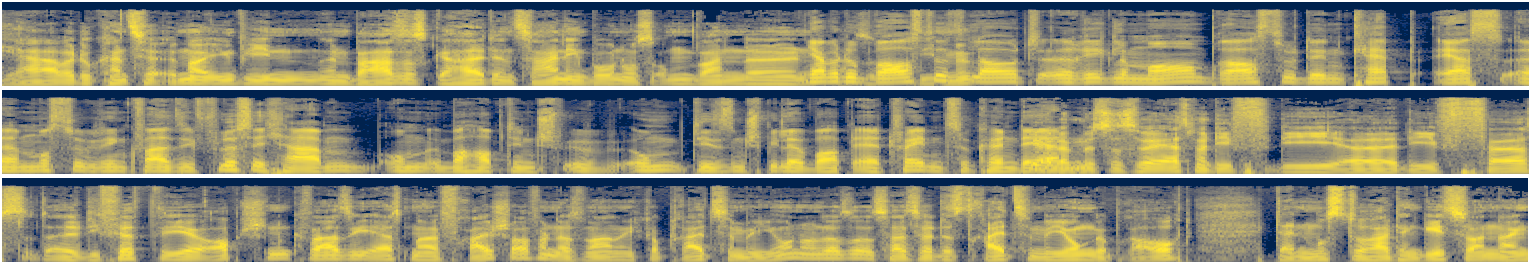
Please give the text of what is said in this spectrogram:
Ja, aber du kannst ja immer irgendwie einen Basisgehalt in Signing-Bonus umwandeln. Ja, aber du also brauchst es laut äh, Reglement, brauchst du den Cap, erst äh, musst du den quasi flüssig haben, um überhaupt den, um diesen Spieler überhaupt äh, traden zu können. Der ja, dann müsstest du ja erstmal die, die, äh, die First, äh, die Fifth Year Option quasi erstmal freischaufeln. Das waren, ich glaube, 13 Millionen oder so. Das heißt, du hättest 13 Millionen gebraucht. Dann musst du halt, dann gehst du an deinen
